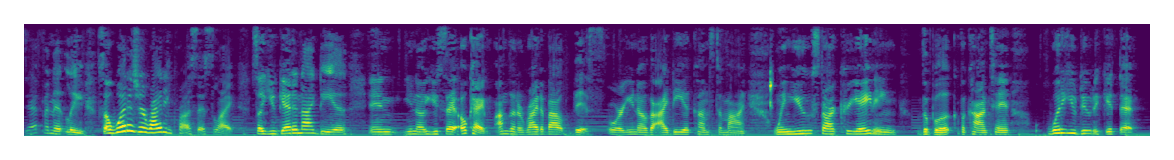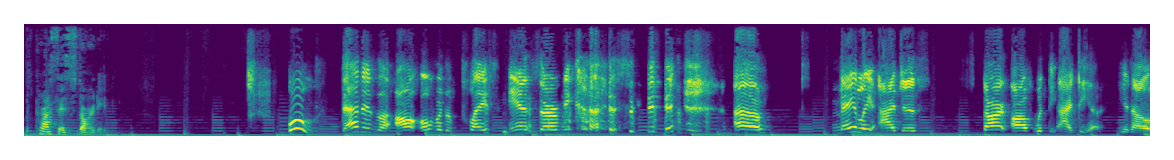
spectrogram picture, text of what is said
Definitely. So what is your writing process like? So you get an idea and you know you say, "Okay, I'm going to write about this," or you know the idea comes to mind. When you start creating the book, the content, what do you do to get that process started? Woo, that is an all over the place answer because um, mainly I just start off with the idea. You know,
